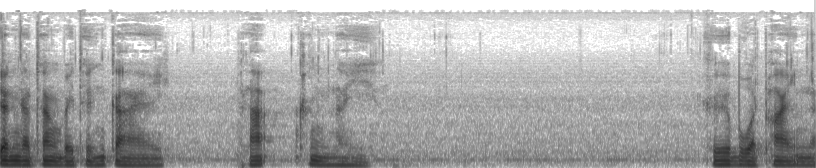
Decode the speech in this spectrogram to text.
จนกระทั่งไปถึงกายพระข้างใน คือบวชภายใน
